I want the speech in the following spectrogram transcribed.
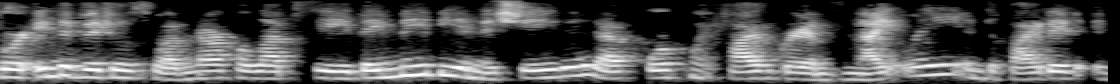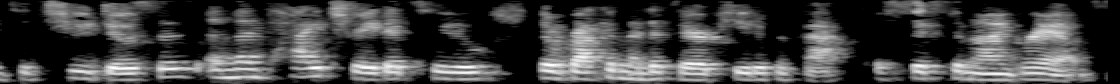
For individuals who have narcolepsy, they may be initiated at 4.5 grams nightly and divided into two doses and then titrated to the recommended therapeutic effect of six to nine grams.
